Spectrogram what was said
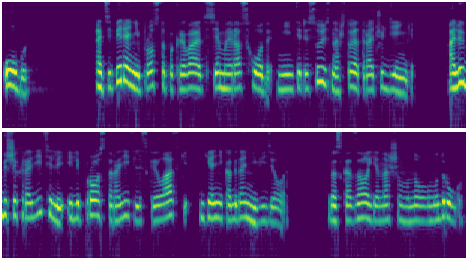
Обувь. А теперь они просто покрывают все мои расходы, не интересуясь, на что я трачу деньги. А любящих родителей или просто родительской ласки я никогда не видела, рассказала я нашему новому другу.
